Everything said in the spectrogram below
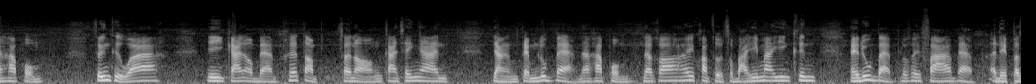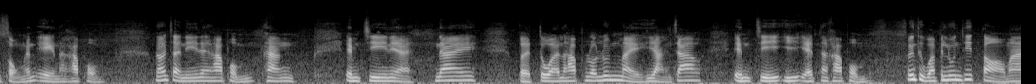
นะครับผมซึ่งถือว่ามีการออกแบบเพื่อตอบสนองการใช้งานอย่างเต็มรูปแบบนะครับผมแล้วก็ให้ความสะดวกสบายที่มากยิ่งขึ้น ในรูปแบบรถไฟฟ้าแบบอเนกประสงค์นั่นเองนะครับผมนอกจากนี้นะครับผมทาง MG เนี่ยได้เปิดตัวนะครับรถรุ่นใหม่อย่างเจ้า MG ES นะครับผม ซึ่งถือว่าเป็นรุ่นที่ต่อมา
